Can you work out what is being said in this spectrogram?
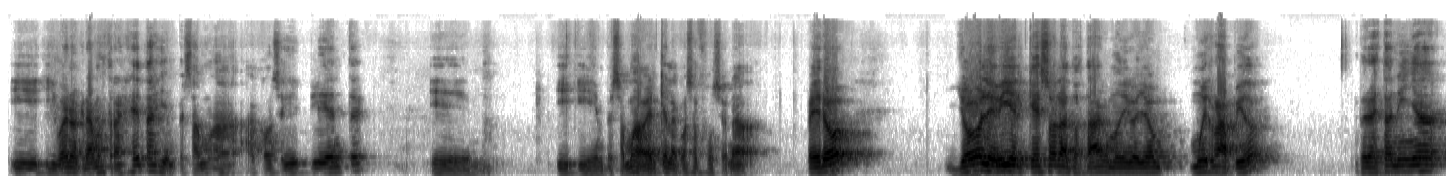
y, y, bueno, creamos tarjetas y empezamos a, a conseguir clientes y, y, y, empezamos a ver que la cosa funcionaba. Pero yo le vi el queso a la tostada, como digo yo, muy rápido, pero esta niña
